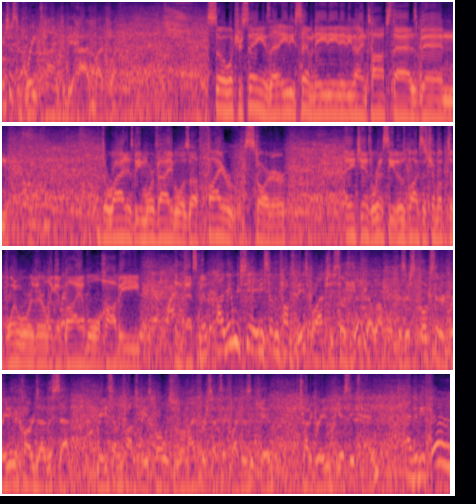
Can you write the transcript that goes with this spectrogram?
it's just a great time to be had by a collector. So what you're saying is that 87, 88, 89 topps that has been derided as being more valuable as a fire starter. Any chance we're going to see those boxes jump up to a point where they're like a viable hobby investment? I think we've seen 87 Topps Baseball actually start to get to that level because there's folks that are grading the cards out of the set 87 Topps Baseball, which is one of my first sets I collected as a kid, try to grade in PSA 10. And to be fair,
